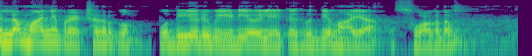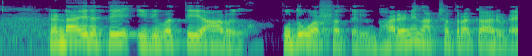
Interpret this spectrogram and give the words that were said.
എല്ലാ മാന്യ പ്രേക്ഷകർക്കും പുതിയൊരു വീഡിയോയിലേക്ക് ഹൃദ്യമായ സ്വാഗതം. രണ്ടായിരത്തി ഇരുപത്തിയാറ് പുതുവർഷത്തിൽ ഭരണി നക്ഷത്രക്കാരുടെ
